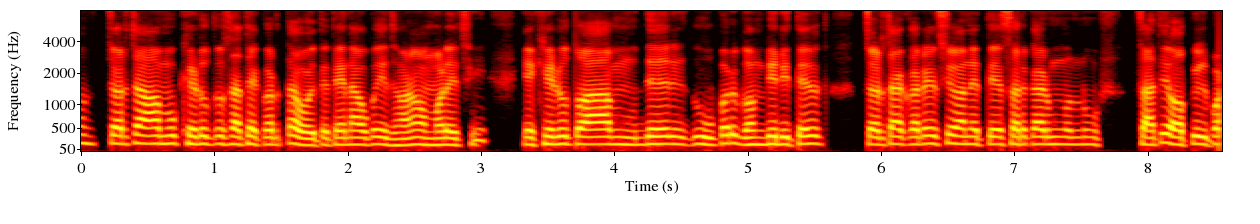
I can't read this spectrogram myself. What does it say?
ચર્ચા અમુક ખેડૂતો સાથે કરતા હોય તો તેના ઉપર જાણવા મળે છે કે ખેડૂતો આ મુદ્દે ઉપર ગંભીર રીતે ચર્ચા કરે છે અને તે સરકાર સાથે અપીલ પણ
